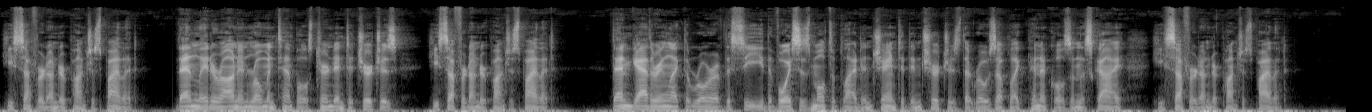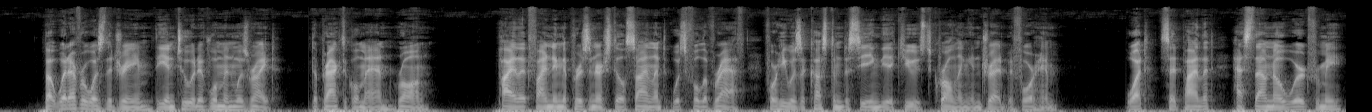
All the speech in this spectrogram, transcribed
He suffered under Pontius Pilate. Then, later on, in Roman temples turned into churches, He suffered under Pontius Pilate. Then, gathering like the roar of the sea, the voices multiplied and chanted in churches that rose up like pinnacles in the sky, He suffered under Pontius Pilate. But whatever was the dream, the intuitive woman was right the practical man wrong. Pilate, finding the prisoner still silent, was full of wrath, for he was accustomed to seeing the accused crawling in dread before him. What, said Pilate, hast thou no word for me?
